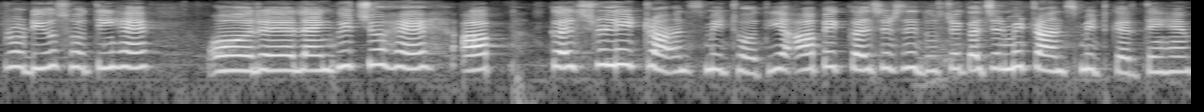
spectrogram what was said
प्रोड्यूस होती हैं और लैंग्वेज जो है, आप कल्चरली ट्रांसमिट होती है। आप एक कल्चर से दूसरे कल्चर में ट्रांसमिट करते हैं।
